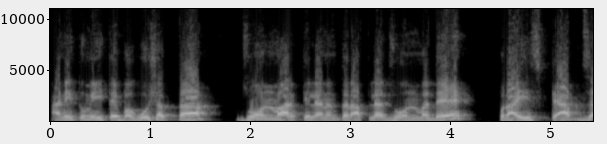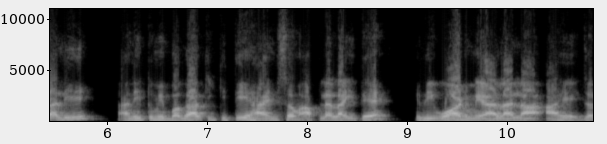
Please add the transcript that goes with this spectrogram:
आणि तुम्ही इथे बघू शकता झोन मार्क केल्यानंतर आपल्या झोनमध्ये प्राइस टॅप झाली. आणि तुम्ही बघा की किती हँडसम आपल्याला इथे रिवॉर्ड मिळालेला आहे. जर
